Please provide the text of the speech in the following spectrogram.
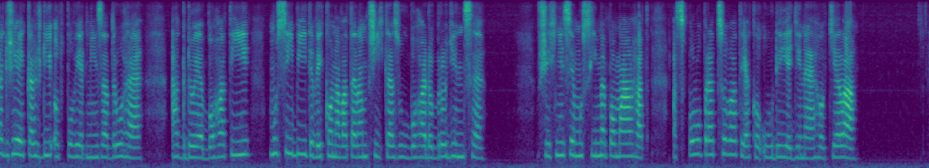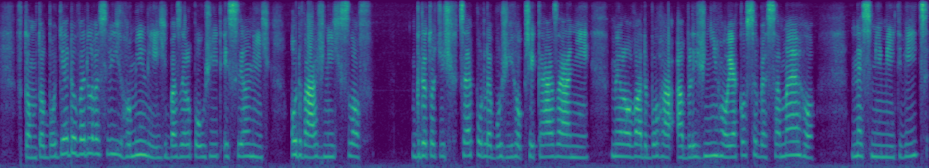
takže je každý odpovědný za druhé a kdo je bohatý, musí být vykonavatelem příkazů Boha dobrodince. Všichni si musíme pomáhat a spolupracovat jako údy jediného těla. V tomto bodě dovedl ve svých homilích Bazil použít i silných, odvážných slov. Kdo totiž chce podle božího přikázání milovat Boha a bližního jako sebe samého, nesmí mít víc,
